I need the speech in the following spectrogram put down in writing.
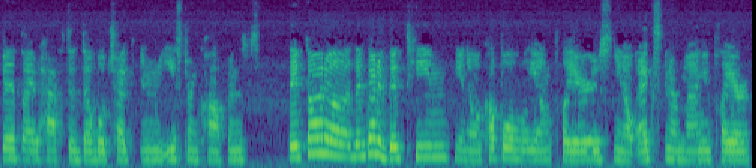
fifth. I'd have to double check in the Eastern Conference. They've got a they've got a good team. You know, a couple of young players. You know, ex Inter Miami player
